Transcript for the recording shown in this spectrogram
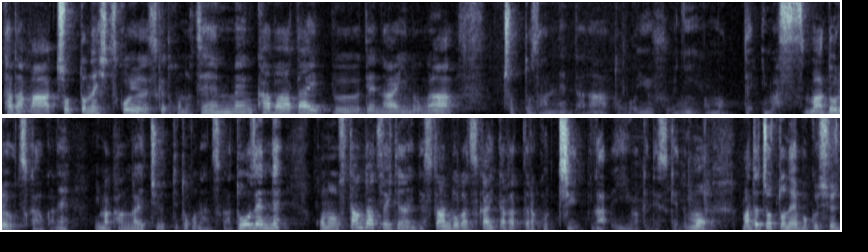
ただまあ、ちょっとね、しつこいようですけど、この全面カバータイプでないのが、ちょっと残念だなというふうに思っています。まあどれを使うかね、今考え中っていうとこなんですが、当然ね、このスタンドはついてないんで、スタンドが使いたかったらこっちがいいわけですけども、またちょっとね、僕出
